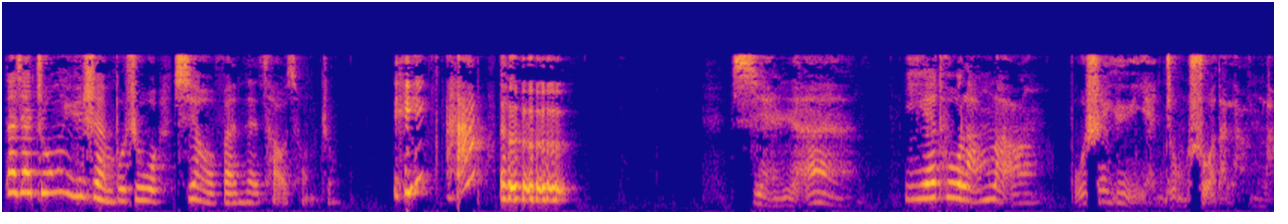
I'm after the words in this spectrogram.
大家终于忍不住笑翻在草丛中，嘿嘿哈！显然，野兔朗朗不是预言中说的朗朗。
